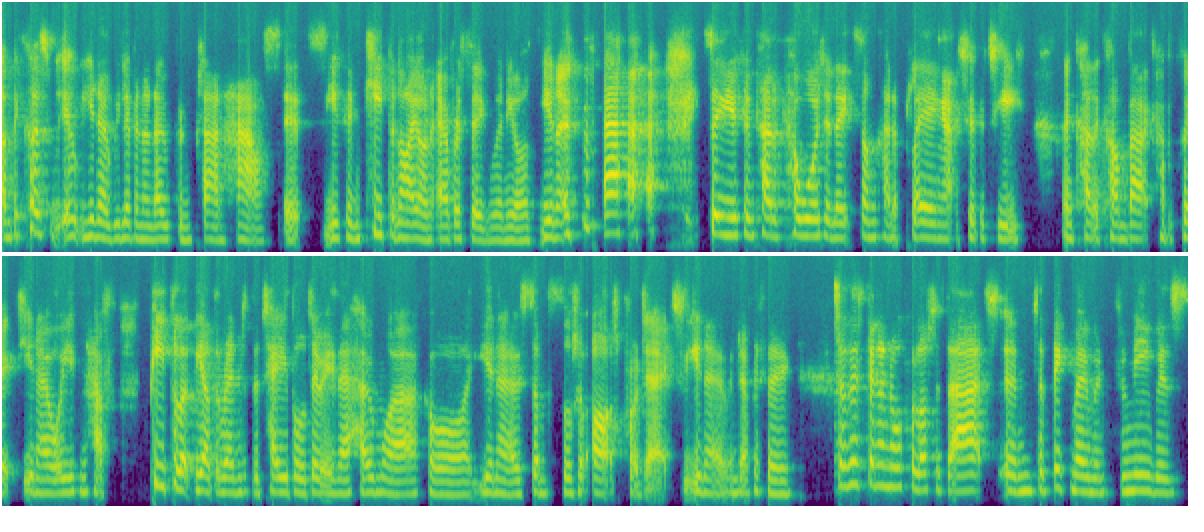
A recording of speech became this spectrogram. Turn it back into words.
and because you know we live in an open plan house it's you can keep an eye on everything when you're you know there. So you can kind of coordinate some kind of playing activity and kind of come back have a quick you know or you can have people at the other end of the table doing their homework or you know some sort of art project you know and everything. So there's been an awful lot of that. And the big moment for me was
